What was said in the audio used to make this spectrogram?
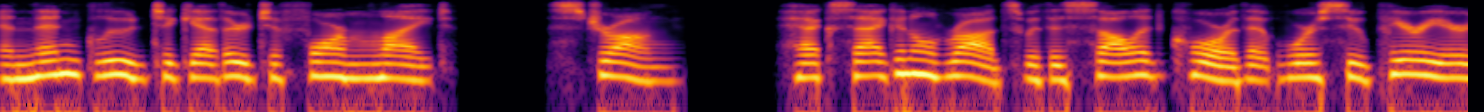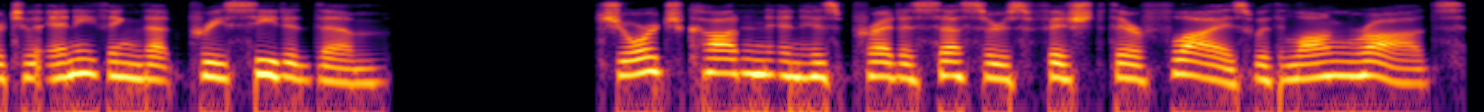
and then glued together to form light, strong, hexagonal rods with a solid core that were superior to anything that preceded them. George Cotton and his predecessors fished their flies with long rods,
